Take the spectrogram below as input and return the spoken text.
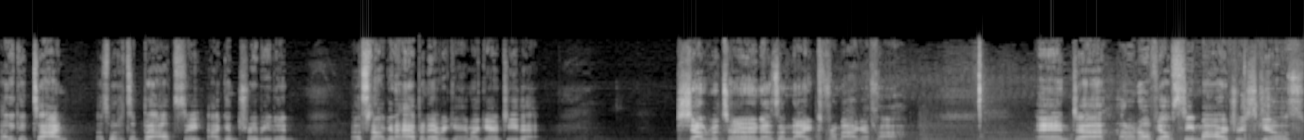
Had a good time. That's what it's about. See, I contributed. That's not going to happen every game, I guarantee that. Shall return as a knight from Agatha. And uh, I don't know if y'all have seen my archery skills.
